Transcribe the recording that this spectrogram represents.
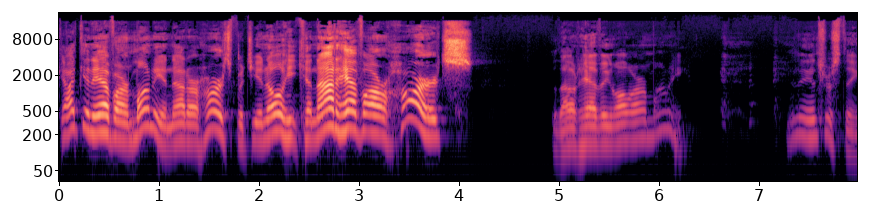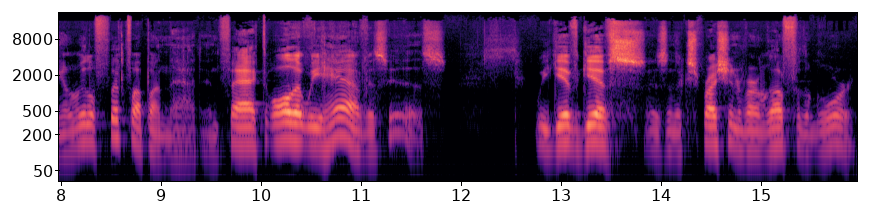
God can have our money and not our hearts, but you know, He cannot have our hearts without having all our money. Isn't interesting? A little flip flop on that. In fact, all that we have is His. We give gifts as an expression of our love for the Lord.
